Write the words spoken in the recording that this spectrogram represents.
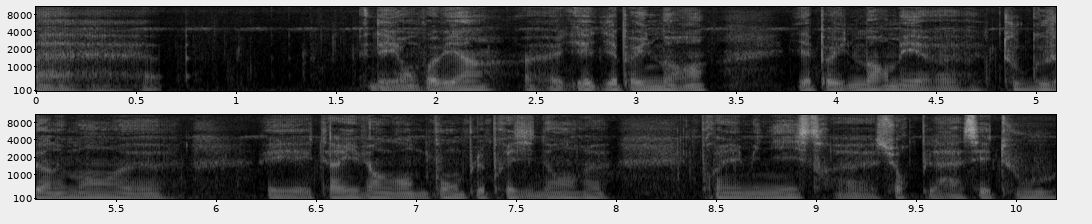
Euh, d'ailleurs, on voit bien, il euh, n'y a, pas eu de mort. Il n'y a pas eu de mort, mais tout le gouvernement est arrivé en grande pompe, le président, le Premier ministre euh, sur place et tout,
